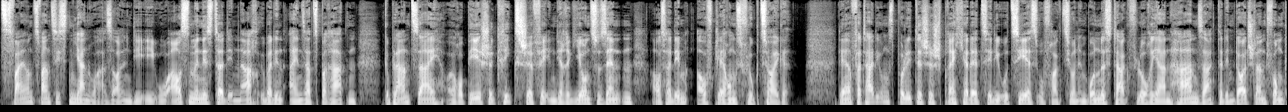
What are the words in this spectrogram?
22. Januar sollen die EU-Außenminister demnach über den Einsatz beraten. Geplant sei, europäische Kriegsschiffe in die Region zu senden, außerdem Aufklärungsflugzeuge. Der verteidigungspolitische Sprecher der CDU-CSU-Fraktion im Bundestag, Florian Hahn, sagte dem Deutschlandfunk,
